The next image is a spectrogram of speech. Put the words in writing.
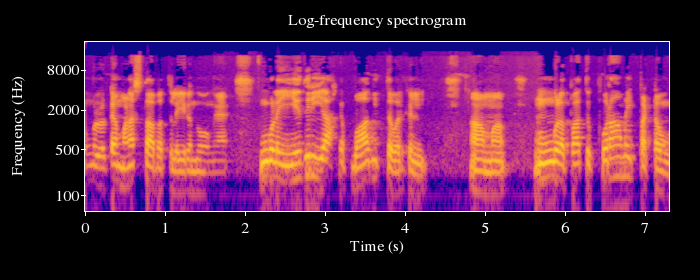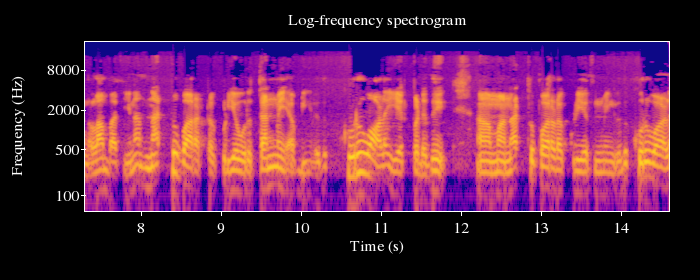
உங்கள்கிட்ட மனஸ்தாபத்தில் இருந்தவங்க உங்களை எதிரியாக பாவித்தவர்கள் ஆமாம் உங்களை பார்த்து பொறாமைப்பட்டவங்கெல்லாம் பார்த்தீங்கன்னா நட்பு பாராட்டக்கூடிய ஒரு தன்மை அப்படிங்கிறது குருவால ஏற்படுது. ஆமாம் நட்பு பாராடக்கூடிய தன்மைங்கிறது குருவால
